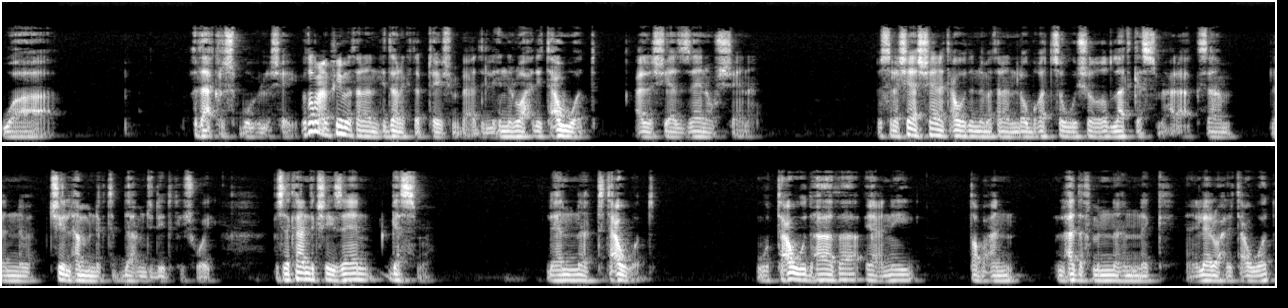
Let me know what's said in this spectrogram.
وأذاكر أسبوع ولا شيء. وطبعا في مثلا hedonic adaptation بعد اللي ان الواحد يتعود على الأشياء الزينة والشينة. بس الأشياء الشينة تعود إنه مثلا لو بغيت تسوي شغل لا تقسمه على أقسام لأنه تشيل هم إنك تبدأ من جديد كل شوي. بس إذا كان عندك شيء زين قسمه. لأنه تتعود. والتعود هذا يعني طبعا الهدف منه إنك يعني ليه الواحد يتعود؟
